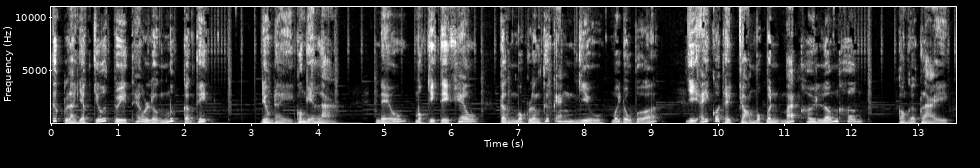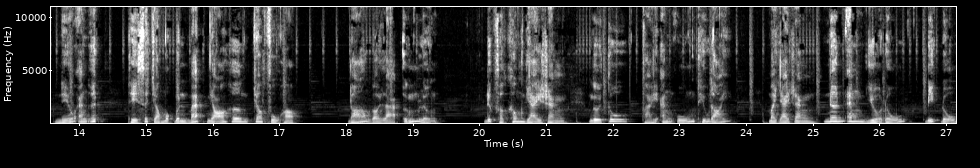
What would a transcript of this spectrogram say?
tức là vật chứa tùy theo lượng mức cần thiết. Điều này có nghĩa là nếu một vị tỳ kheo cần một lượng thức ăn nhiều mới đủ bữa, vị ấy có thể chọn một bình bát hơi lớn hơn. Còn ngược lại, nếu ăn ít thì sẽ chọn một bình bát nhỏ hơn cho phù hợp. Đó gọi là ứng lượng. Đức Phật không dạy rằng người tu phải ăn uống thiếu đói, mà dạy rằng nên ăn vừa đủ, biết đủ.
